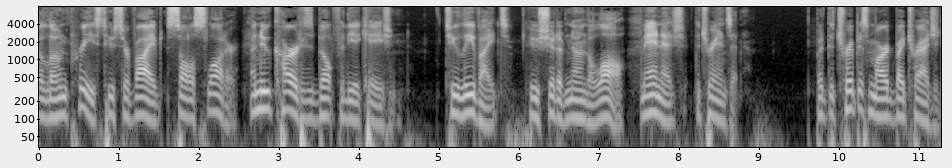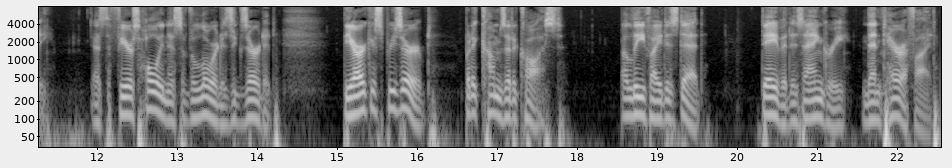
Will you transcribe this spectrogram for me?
the lone priest who survived Saul's slaughter. A new cart is built for the occasion. Two Levites, who should have known the law, manage the transit. But the trip is marred by tragedy, as the fierce holiness of the Lord is exerted. The ark is preserved, but it comes at a cost a Levite is dead. David is angry, then terrified.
